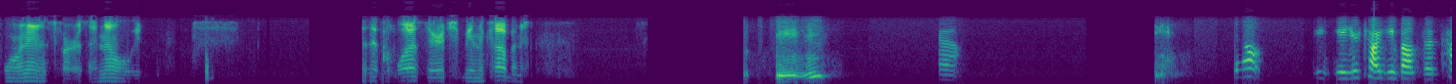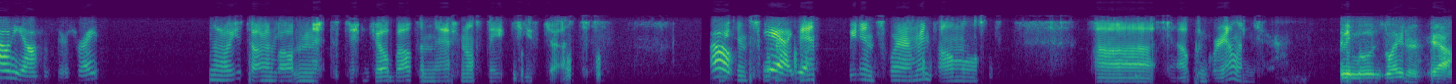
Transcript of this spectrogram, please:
sworn in, as far as I know. We, but if it was there, it should be in the covenant. Mm-hmm. Yeah. Well, and you're talking about the county officers, right? No, you're talking about Joe Belton, National State Chief Justice. Oh, we didn't swear yeah, yeah. in. We didn't swear him into almost uh up in Grayling there. Many moons later, yeah.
